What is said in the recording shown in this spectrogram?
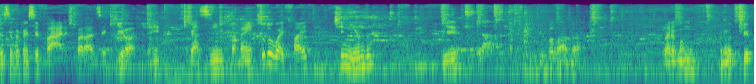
Você vai conhecer várias paradas. Aqui, ó, tem lugarzinho também. Tudo Wi-Fi, tinindo. E, e rolando, ó. Agora vamos para outro tipo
